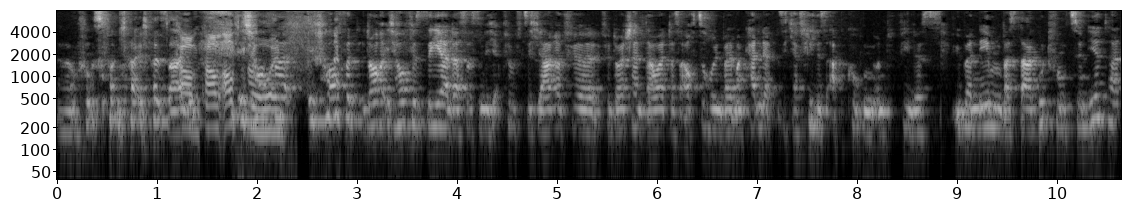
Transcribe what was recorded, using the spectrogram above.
muss man leider sagen. Kaum, kaum aufzuholen. Ich hoffe, ich hoffe, doch, ich hoffe sehr, dass es nicht 50 Jahre für, für Deutschland dauert, das aufzuholen, weil man kann sich ja vieles abgucken und vieles übernehmen, was da gut funktioniert hat.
